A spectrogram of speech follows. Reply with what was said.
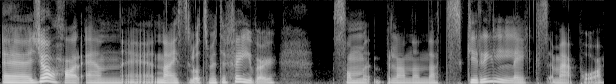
Eh, jag har en eh, nice låt som heter Favor som bland annat Skrillex är med på.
